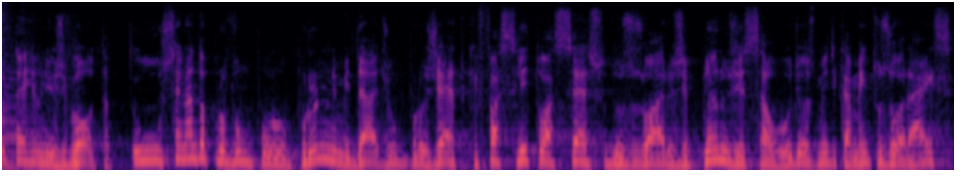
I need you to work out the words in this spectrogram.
Estou reunido de volta. O Senado aprovou por, por, unanimidade um projeto que facilita o acesso dos usuários de planos de saúde aos medicamentos orais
